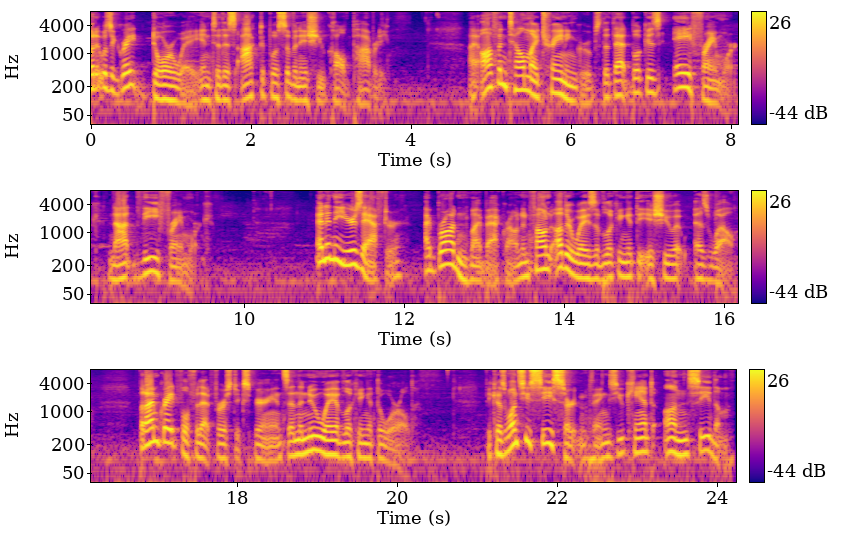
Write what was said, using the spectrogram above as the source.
but it was a great doorway into this octopus of an issue called poverty. I often tell my training groups that that book is a framework, not the framework. And in the years after, I broadened my background and found other ways of looking at the issue as well. But I'm grateful for that first experience and the new way of looking at the world. Because once you see certain things, you can't unsee them.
